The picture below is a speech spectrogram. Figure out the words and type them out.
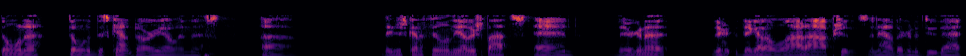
Don't want to don't want to discount Dario in this. Um, they just got to fill in the other spots, and they're gonna they they got a lot of options in how they're gonna do that.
